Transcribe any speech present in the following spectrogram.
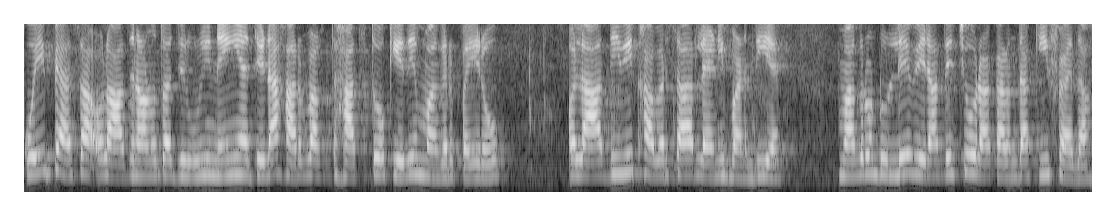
ਕੋਈ ਪੈਸਾ ਔਲਾਦ ਨਾਲੋਂ ਤਾਂ ਜ਼ਰੂਰੀ ਨਹੀਂ ਹੈ ਜਿਹੜਾ ਹਰ ਵਕਤ ਹੱਥ ਧੋ ਕੇ ਇਹਦੇ ਮਗਰ ਪਏ ਰਹੋ। ਔਲਾਦ ਦੀ ਵੀ ਖਬਰਸਾਰ ਲੈਣੀ ਬਣਦੀ ਹੈ, ਮਗਰੋਂ ਡੁੱਲੇ ਵੇਰਾਂ ਤੇ ਝੋਰਾ ਕਰਨ ਦਾ ਕੀ ਫਾਇਦਾ?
